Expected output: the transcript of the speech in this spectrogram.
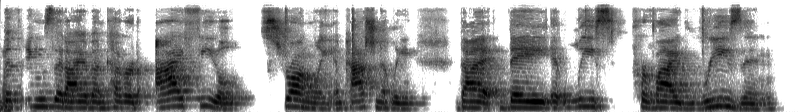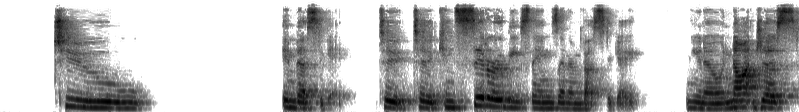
the things that i have uncovered i feel strongly and passionately that they at least provide reason to investigate to to consider these things and investigate you know and not just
